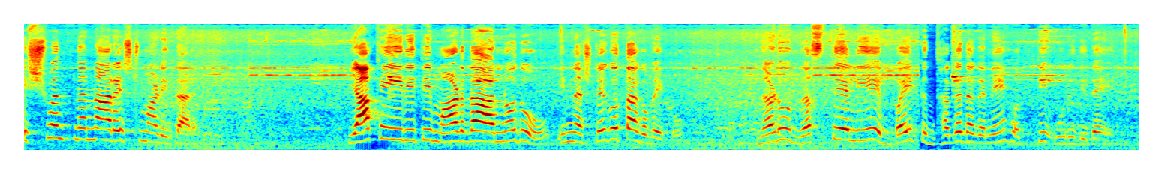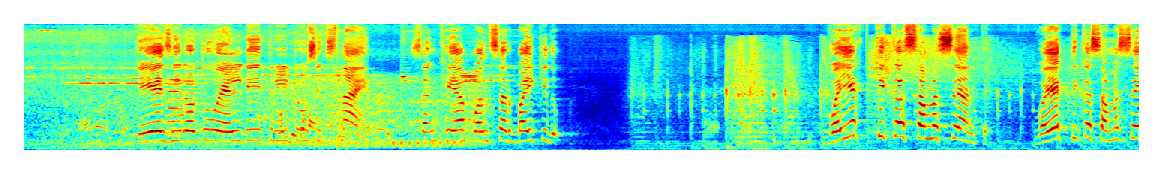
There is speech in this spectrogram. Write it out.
ಯಶವಂತ್ನನ್ನ ಅರೆಸ್ಟ್ ಮಾಡಿದ್ದಾರೆ. ಯಾಕೆ ಈ ರೀತಿ ಮಾಡ್ದ ಅನ್ನೋದು ಇನ್ನಷ್ಟೇ ಗೊತ್ತಾಗಬೇಕು. ನಡು ರಸ್ತೆಯಲ್ಲಿಯೇ ಬೈಕ್ ಧಗಧಗನೆ ಹೊತ್ತಿ ಉರಿದಿದೆ K zero two L D three two six nine ಸಂಖ್ಯೆಯ ಪಲ್ಸರ್ ಬೈಕ್ ಇದು. ವೈಯಕ್ತಿಕ ಸಮಸ್ಯೆ ಅಂತೆ. ವೈಯಕ್ತಿಕ ಸಮಸ್ಯೆ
